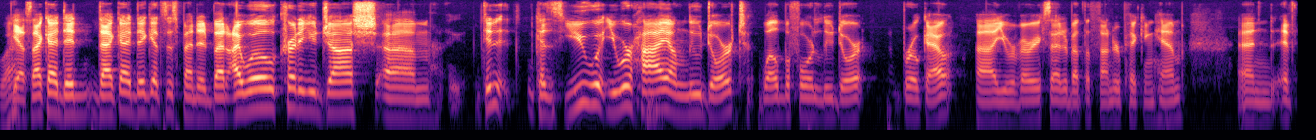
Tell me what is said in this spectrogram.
What? Yes, that guy did. That guy did get suspended, but I will credit you, Josh. Um, did it because you you were high on Lu Dort well before Lu Dort broke out. Uh, you were very excited about the Thunder picking him, and if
